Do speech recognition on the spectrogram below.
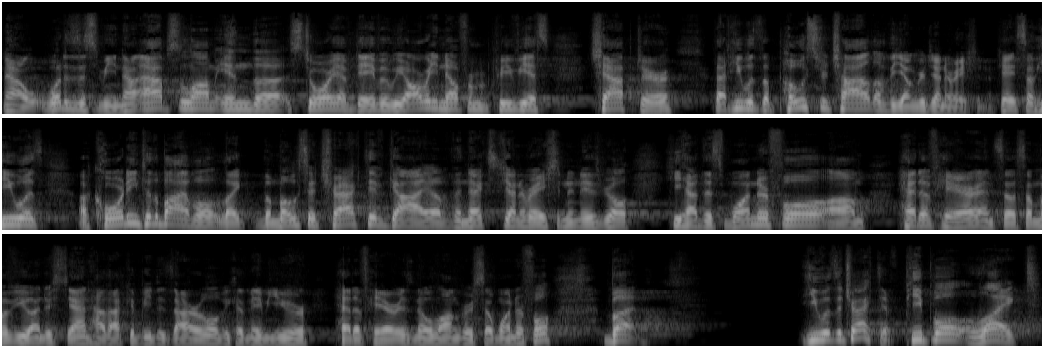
Now, what does this mean? Now, Absalom in the story of David, we already know from a previous chapter that he was the poster child of the younger generation. Okay, so he was, according to the Bible, like the most attractive guy of the next generation in Israel. He had this wonderful um, head of hair, and so some of you understand how that could be desirable because maybe your head of hair is no longer so wonderful. But he was attractive. People liked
